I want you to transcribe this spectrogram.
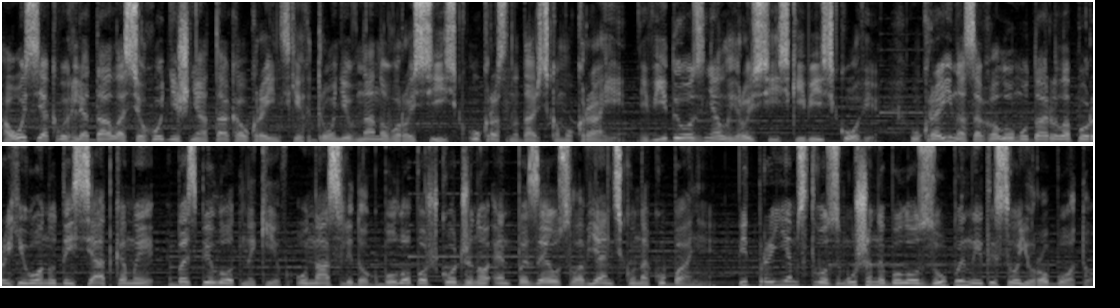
А ось як виглядала сьогоднішня атака українських дронів на новоросійськ у Краснодарському краї. Відео зняли російські військові. Україна загалом ударила по регіону десятками безпілотників. Унаслідок було пошкоджено НПЗ у Слав'янську на Кубані. Підприємство змушене було зупинити свою роботу.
